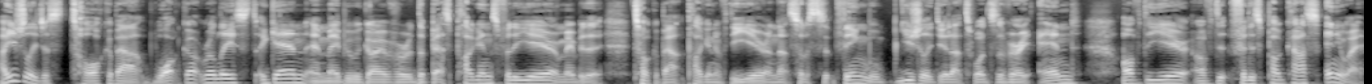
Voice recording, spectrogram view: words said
I usually just talk about what got released again, and maybe we go over the best plugins for the year, and maybe the, talk about plugin of the year and that sort of thing. We'll usually do that towards the very end of the year of the, for this podcast. Anyway,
